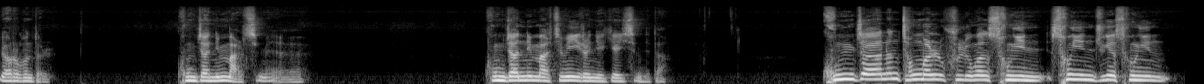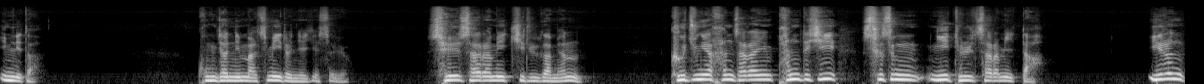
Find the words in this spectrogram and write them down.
여러분들, 공자님 말씀에, 공자님 말씀에 이런 얘기가 있습니다. 공자는 정말 훌륭한 성인, 성인 중에 성인입니다. 공자님 말씀에 이런 얘기 했어요. 세 사람이 길을 가면 그 중에 한 사람이 반드시 스승이 될 사람이 있다. 이런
